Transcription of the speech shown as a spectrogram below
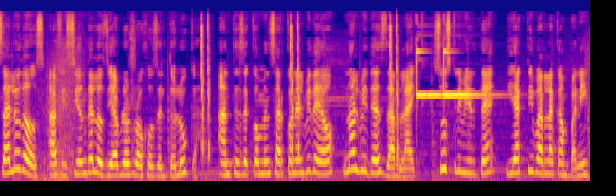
Saludos, afición de los Diablos Rojos del Toluca. Antes de comenzar con el video, no olvides dar like, suscribirte y activar la campanita.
